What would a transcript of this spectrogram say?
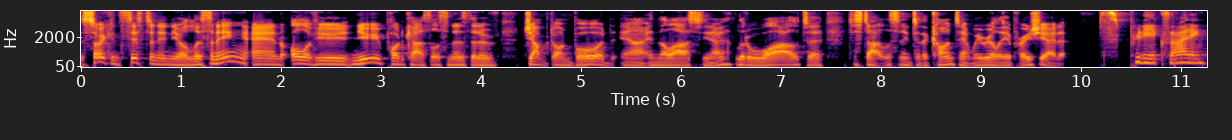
so consistent in your listening and all of you new podcast listeners that have jumped on board uh, in the last you know little while to to start listening to the content. We really appreciate it. It's pretty exciting.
